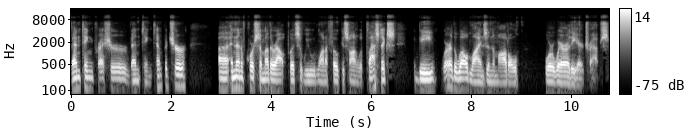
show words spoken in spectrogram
venting pressure, venting temperature, uh, and then of course some other outputs that we would want to focus on with plastics be where are the weld lines in the model or where are the air traps,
